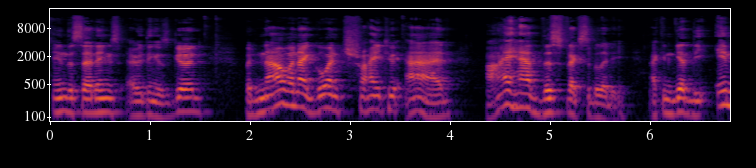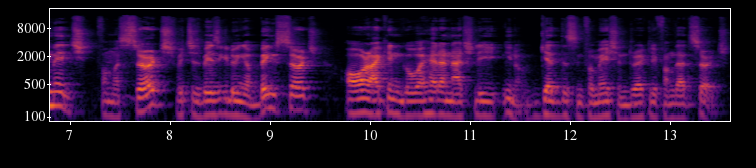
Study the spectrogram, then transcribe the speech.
In the settings, everything is good. But now when I go and try to add, I have this flexibility. I can get the image from a search, which is basically doing a Bing search, or I can go ahead and actually, you know, get this information directly from that search.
